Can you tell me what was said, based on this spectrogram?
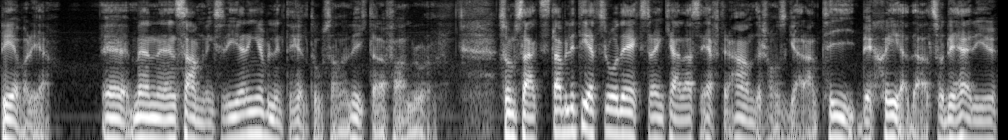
det är vad det är. Eh, men en samlingsregering är väl inte helt osannolikt i alla fall. Då. Som sagt, stabilitetsrådet extrainkallas efter Anderssons garantibesked. Alltså det här är ju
